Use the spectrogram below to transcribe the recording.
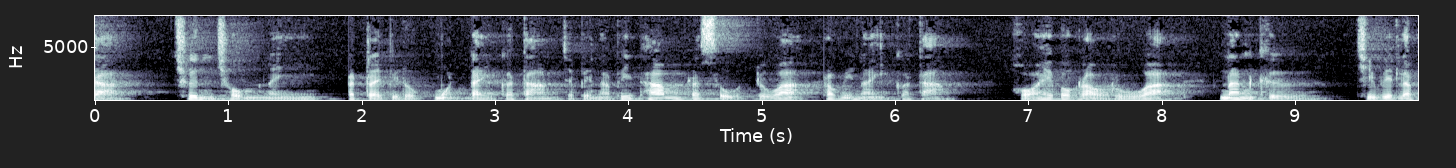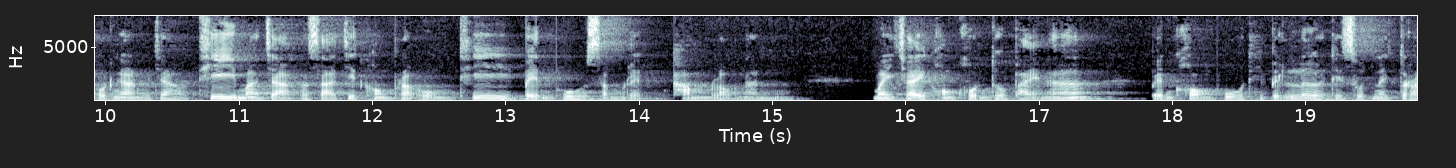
จะชื่นชมในพระไตรปิฎกหมวดใดก็ตาม จะเป็นอภิธรรมพระสูตรหรือว่าพระวินัยก็ตาม ขอให้พวกเรารู้ว่า นั่นคือชีวิตและผลงานพระเจ้าที่มาจากภาษาจิตของพระองค์ที่เป็นผู้สำเร็จธรรมเหล่านั้น ไม่ใช่ของคนทั่วไปนะ เป็นของผู้ที่เป็นเลิศที่สุดในไตร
